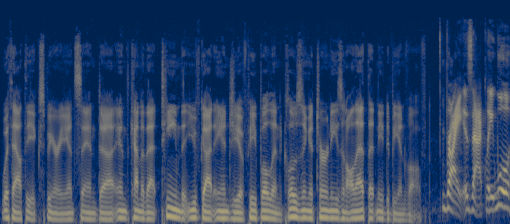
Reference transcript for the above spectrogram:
without the experience and uh, and kind of that team that you've got, Angie, of people and closing attorneys and all that that need to be involved. Right, exactly. Well,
